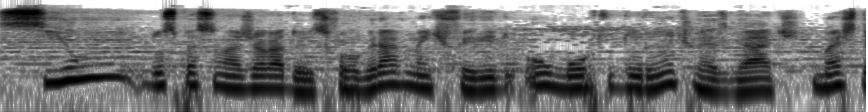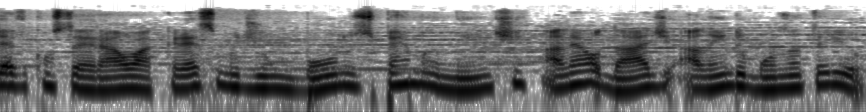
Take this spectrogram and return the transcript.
Se um dos personagens jogadores for gravemente ferido ou morto durante o resgate, o mestre deve considerar o acréscimo de um bônus permanente à lealdade além do bônus anterior.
